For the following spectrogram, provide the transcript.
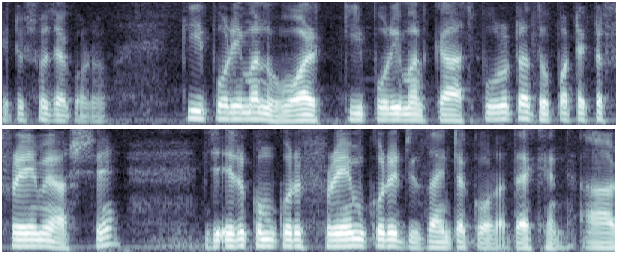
একটু সোজা করো। কি পরিমাণ ওয়ার্ক কি পরিমাণ কাজ, পুরোটা দোপাট্টা একটা ফ্রেমে আসছে। যে এরকম করে ফ্রেম করে ডিজাইনটা করা, দেখেন। আর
